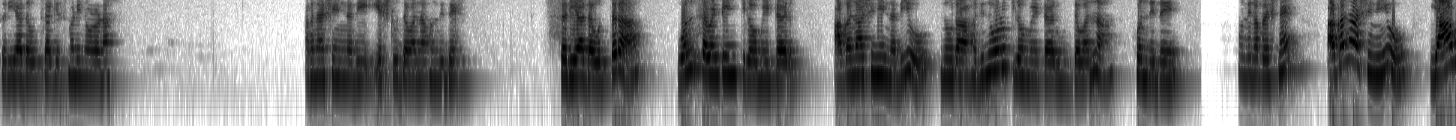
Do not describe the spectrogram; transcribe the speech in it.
ಸರಿಯಾದ ಉತ್ತರ ಗೆಸ್ ಮಾಡಿ ನೋಡೋಣ. ಅಗನಾಶಿನಿ ನದಿ ಎಷ್ಟು ಉದ್ದವನ್ನ ಹೊಂದಿದೆ? ಸರಿಯಾದ ಉತ್ತರ ಒನ್ ಸೆವೆಂಟೀನ್ ಕಿಲೋಮೀಟರ್ ಅಗನಾಶಿನಿ ನದಿಯು ನೂರ ಹದಿನೇಳು ಕಿಲೋಮೀಟರ್ ಉದ್ದವನ್ನು ಹೊಂದಿದೆ. ಮುಂದಿನ ಪ್ರಶ್ನೆ ಅಗನಾಶಿನಿಯು ಯಾವ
